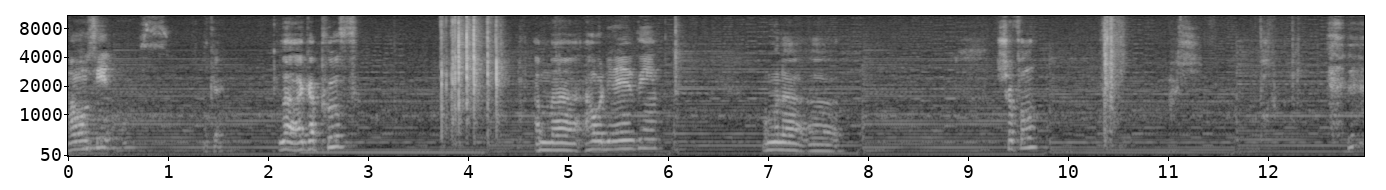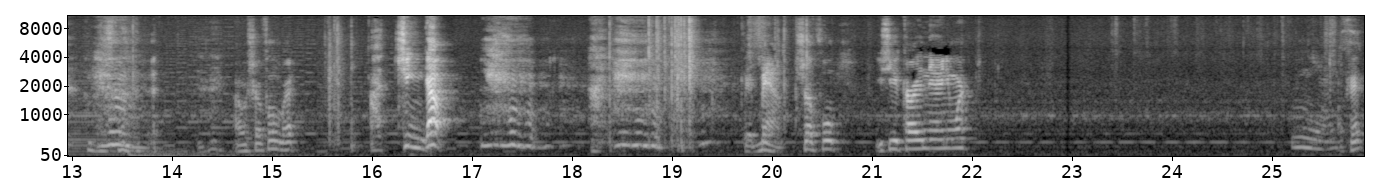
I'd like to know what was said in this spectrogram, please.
I won't see it. Okay. Look, I got proof. I'm not holding anything. I'm gonna uh, shuffle them. I will shuffle them, right? Ah, chinga! okay, bam. Shuffle. You see a card in there anywhere? Yes. Okay.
